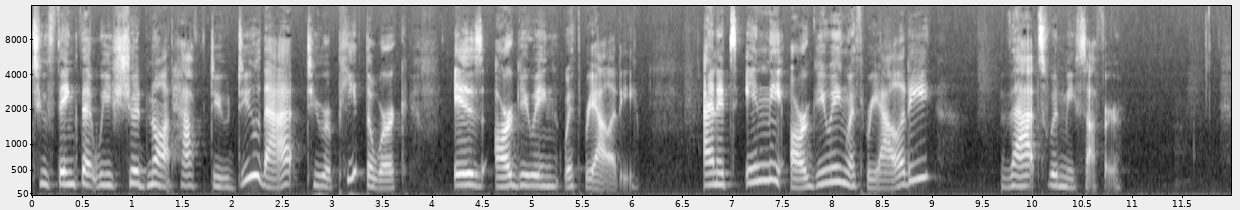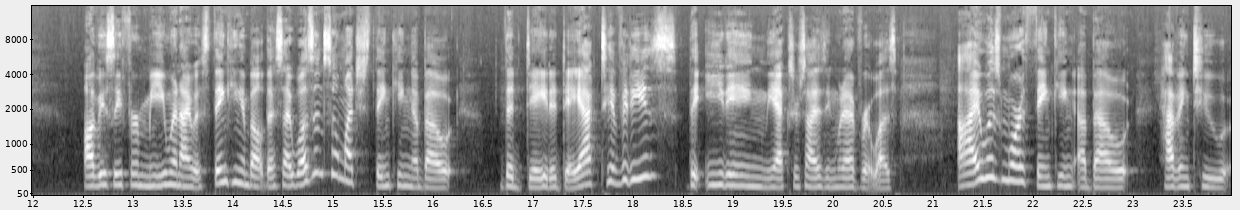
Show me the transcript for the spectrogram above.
to think that we should not have to do that to repeat the work is arguing with reality. And it's in the arguing with reality that's when we suffer obviously for me when I was thinking about this, I wasn't so much thinking about the day to day activities, the eating, the exercising, whatever it was. I was more thinking about having to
